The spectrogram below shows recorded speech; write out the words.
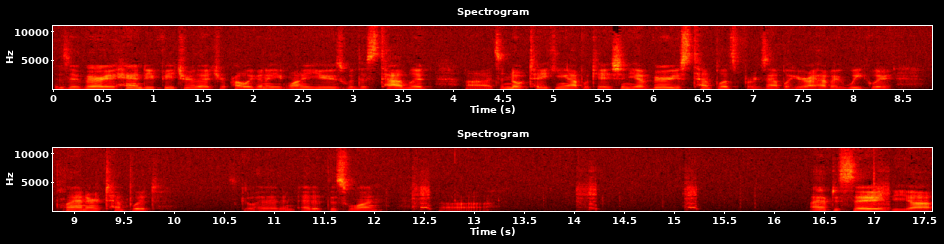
is a very handy feature that you're probably going to want to use with this tablet. Uh, it's a note-taking application. You have various templates. For example, here I have a weekly planner template. Let's go ahead and edit this one. Uh, I have to say the uh,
